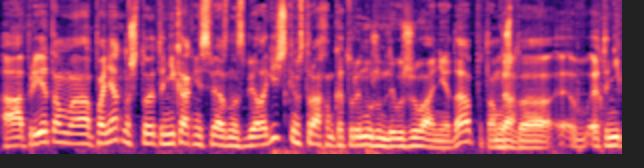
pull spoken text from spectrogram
А при этом а, понятно, что это никак не связано с биологическим страхом, который нужен для выживания, да, потому Да. что э, это не,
